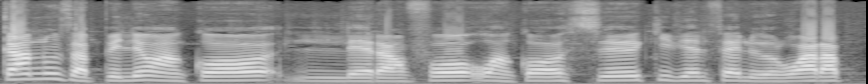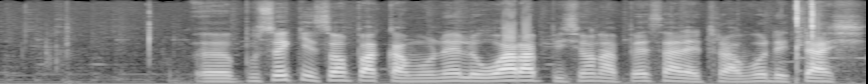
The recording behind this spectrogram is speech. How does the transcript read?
quand nous appelions encore les renforts ou encore ceux qui viennent faire le warap, euh, pour ceux qui ne sont pas camerounais, le warap ici on appelle ça les travaux de tâches.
